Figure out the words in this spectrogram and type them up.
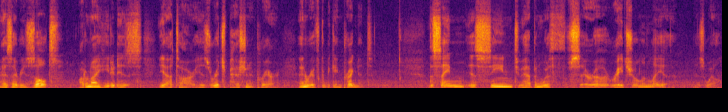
As a result, Adonai heeded his Yatar, his rich, passionate prayer, and Rivka became pregnant. The same is seen to happen with Sarah, Rachel, and Leah as well.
